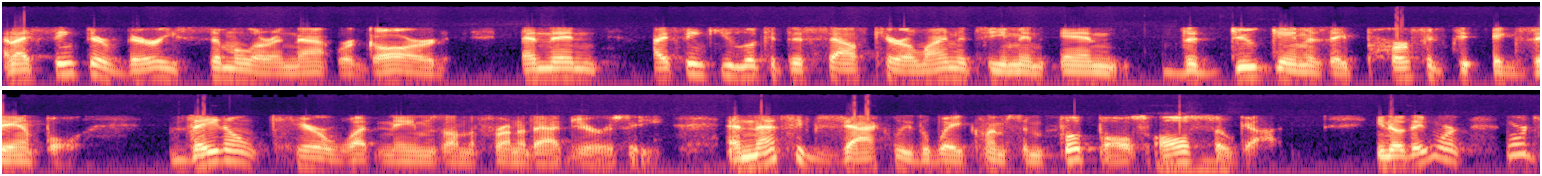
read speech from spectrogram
And I think they're very similar in that regard. And then I think you look at this South Carolina team, and, and the Duke game is a perfect example. They don't care what names on the front of that jersey, and that's exactly the way Clemson football's also gotten. You know, they weren't they weren't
